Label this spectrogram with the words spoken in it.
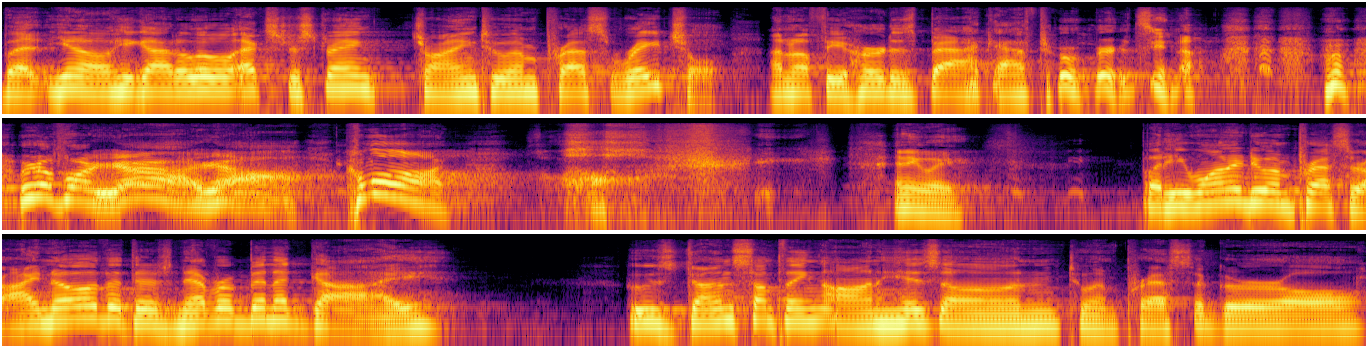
But, you know, he got a little extra strength trying to impress Rachel. I don't know if he hurt his back afterwards, you know. Real far, yeah, yeah, come on. Oh, anyway, but he wanted to impress her. I know that there's never been a guy who's done something on his own to impress a girl,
